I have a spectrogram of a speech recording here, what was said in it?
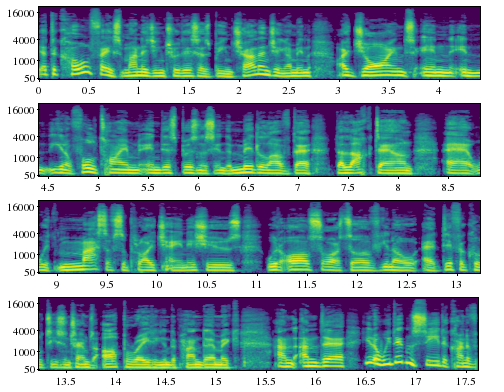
yeah, the coalface managing through this has been challenging. I mean, I joined in, in you know, full time in this business in the middle of the, the lockdown uh, with massive supply chain issues, with all sorts of, you know, uh, difficulties in terms of operating in the pandemic. And, and uh, you know, we didn't see the kind of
